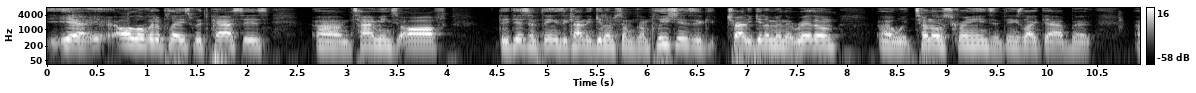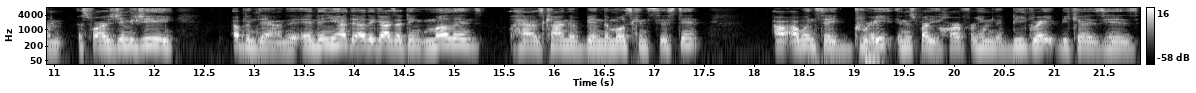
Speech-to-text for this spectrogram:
yeah all over the place with passes. Um, timing's off. They did some things to kind of get him some completions to try to get him in the rhythm uh, with tunnel screens and things like that. But um, as far as Jimmy G, up and down. And then you had the other guys. I think Mullins has kind of been the most consistent. I, I wouldn't say great, and it's probably hard for him to be great because his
